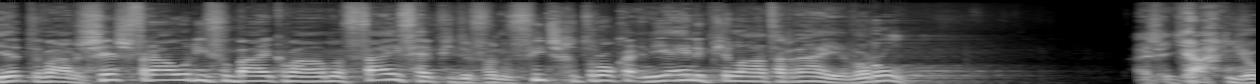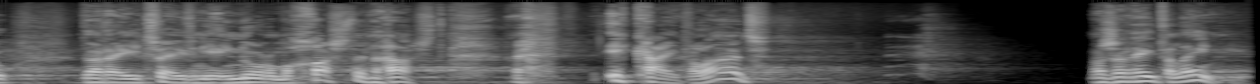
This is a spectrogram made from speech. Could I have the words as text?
er waren zes vrouwen die voorbij kwamen... vijf heb je er van een fiets getrokken en die één heb je laten rijden. Waarom? Hij zei, ja joh, daar reden twee van die enorme gasten naast. Ik kijk wel uit. Maar ze reed alleen.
